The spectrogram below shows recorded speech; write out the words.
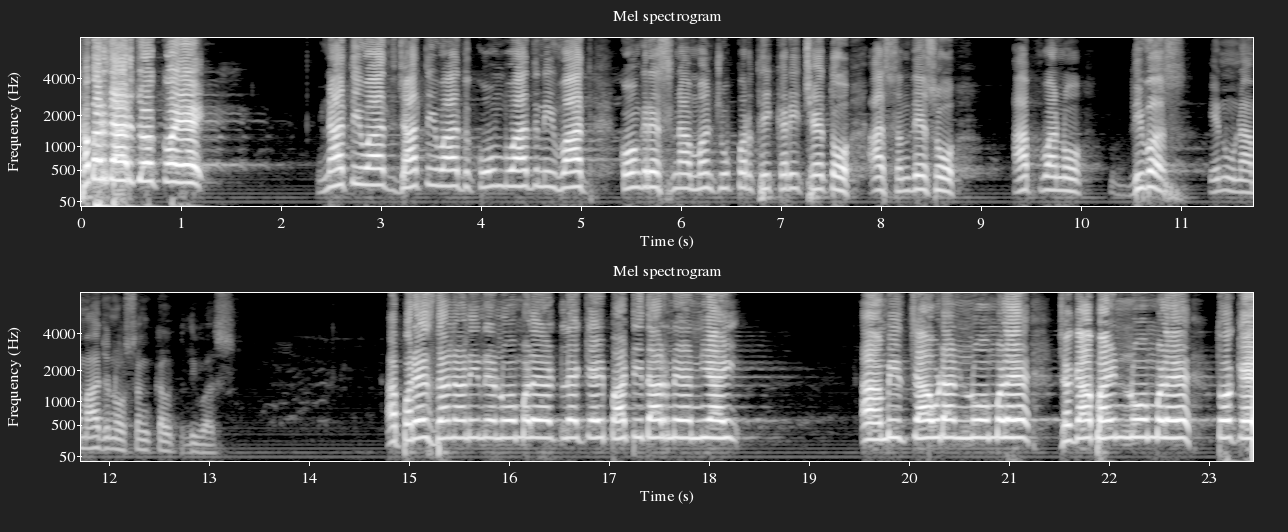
ખબરદાર જો કોઈ જ્ઞાતિવાદ, જાતિવાદ, કોમવાદની વાત કોંગ્રેસના મંચ ઉપરથી કરી છે તો આ સંદેશો આપવાનો દિવસ, એનું નામ આજનો સંકલ્પ દિવસ. આ પરેશ ધાનાણીને ન મળે એટલે કે પાટીદારને અન્યાય. આ અમિત ચાવડાને ન મળે, જગાભાઈને ન મળે, તો કે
